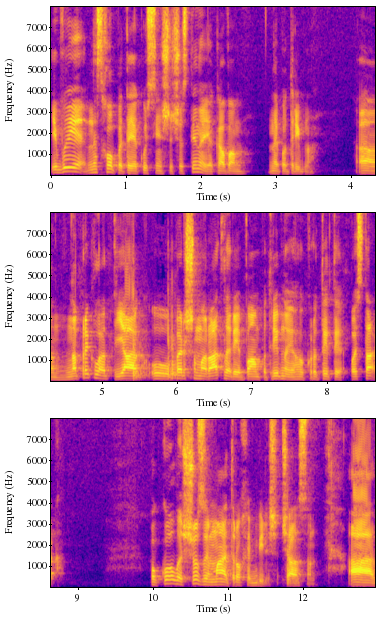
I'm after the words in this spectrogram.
і ви не схопите якусь іншу частину, яка вам не потрібна. Е, Наприклад, як у першому ратлері вам потрібно його крутити ось так. По колу, що займає трохи більше часу. А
